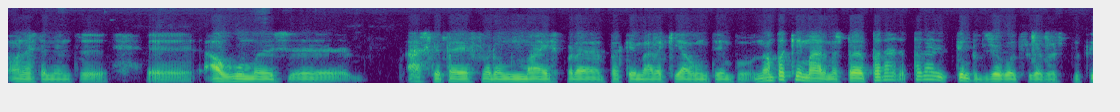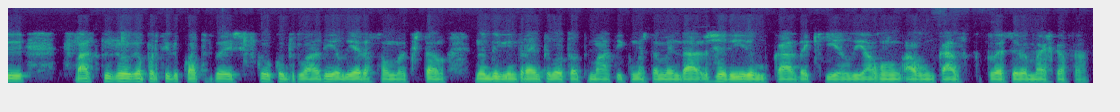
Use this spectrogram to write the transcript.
honestamente, eh, algumas eh, acho que até foram mais para, para queimar aqui algum tempo. Não para queimar, mas para, para, dar, para dar tempo de jogo a outros jogadores, porque de facto o jogo a partir do 4-2 ficou controlado e ali era só uma questão, não digo entrar em piloto automático, mas também dar, gerir um bocado aqui e ali algum, algum caso pudesse ser mais cansaço,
